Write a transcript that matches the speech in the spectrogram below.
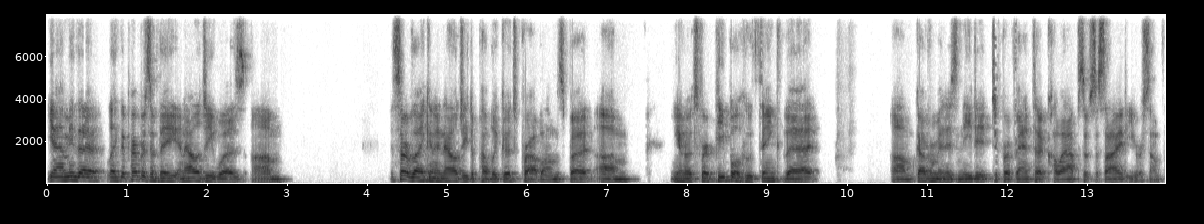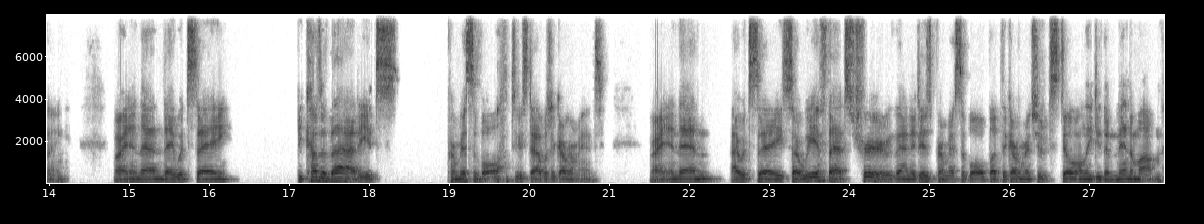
yeah i mean the like the purpose of the analogy was um it's sort of like an analogy to public goods problems but um you know it's for people who think that um, government is needed to prevent a collapse of society or something right and then they would say because of that it's permissible to establish a government right? And then I would say, so if that's true, then it is permissible, but the government should still only do the minimum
